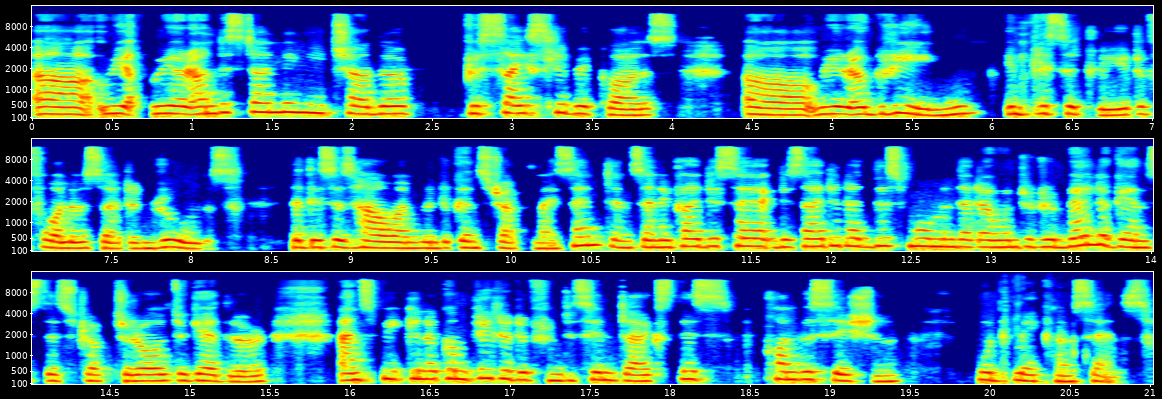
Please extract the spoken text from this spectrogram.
Uh, we, we are understanding each other precisely because uh, we are agreeing implicitly to follow certain rules that this is how i'm going to construct my sentence. And if i deci- decided at this moment that i want to rebel against this structure altogether and speak in a completely different syntax this conversation would make no sense.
